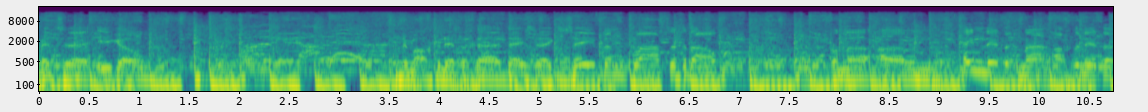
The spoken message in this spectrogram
Met uh, Ego. Nummer 38 eh, deze week. Zeven plaatsen gedaald. Van eh, ehm, 31 naar 38.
